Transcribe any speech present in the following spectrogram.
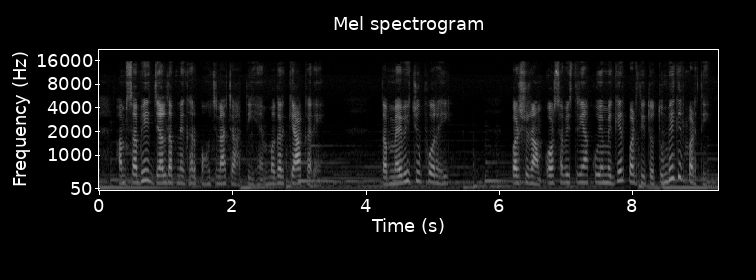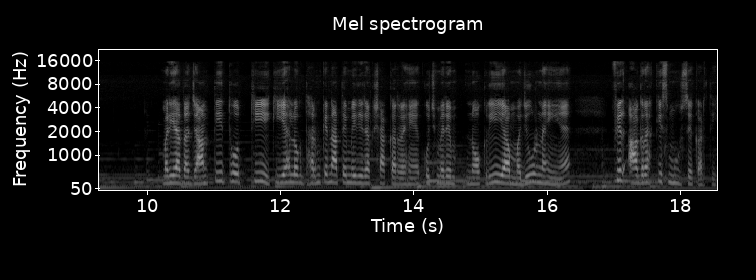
हम सभी जल्द अपने घर पहुँचना चाहती हैं, मगर क्या करें? तब मैं भी चुप हो रही। परशुराम, और सब स्त्रियाँ कुएँ में गिर पड़ती तो तुम भी गिर पड़ती। मर्यादा जानती तो थी कि यह लोग धर्म के नाते मेरी रक्षा कर रहे हैं, कुछ मेरे नौकरी या मजूर नहीं है। फिर आग्रह किस मुँह से करती?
